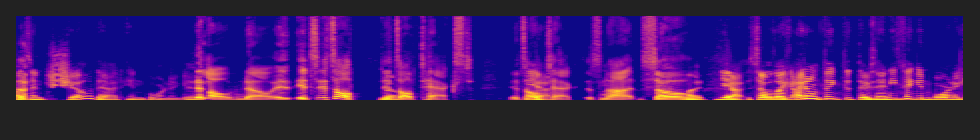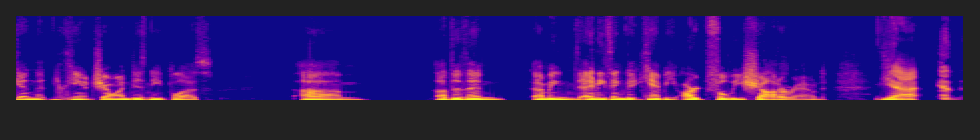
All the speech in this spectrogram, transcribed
doesn't show that in Born Again. no, no, it, it's it's all it's No. all text. It's all Yeah. text. It's not so. But yeah, so like I don't think that there's anything in Born Again that you can't show on Disney Plus. Um other than I mean anything that can't be artfully shot around. yeah and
